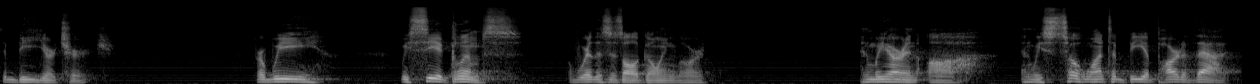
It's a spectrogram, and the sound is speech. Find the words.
to be your church. For we, we see a glimpse of where this is all going, Lord. And we are in awe, and we so want to be a part of that,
